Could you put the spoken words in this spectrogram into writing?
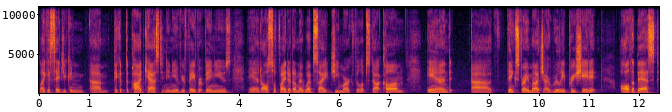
Like I said, you can um, pick up the podcast in any of your favorite venues and also find it on my website, gmarkphillips.com. And uh, thanks very much. I really appreciate it. All the best.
